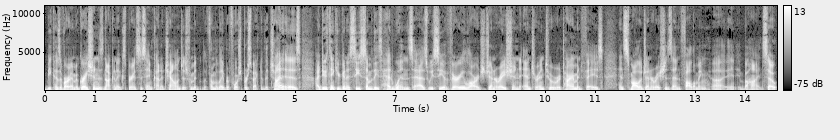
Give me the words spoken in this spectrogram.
because of our immigration, is not going to experience the same kind of challenges from a, from a labor force perspective that China is. I do think you're going to see some of these headwinds as we see a very large generation enter into a retirement phase, and smaller generations then following uh, in, behind. So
